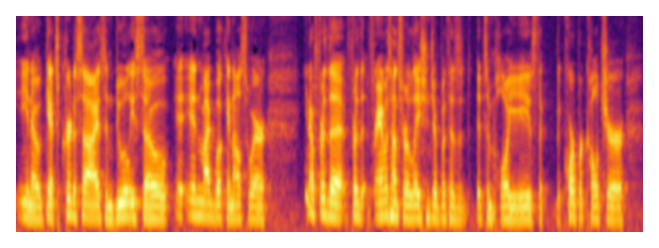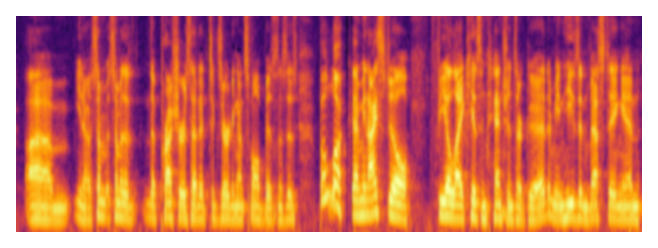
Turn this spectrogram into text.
you know gets criticized and duly so in my book and elsewhere. You know, for the for the for Amazon's relationship with his, its employees, the the corporate culture, um, you know, some some of the, the pressures that it's exerting on small businesses. But look, I mean, I still feel like his intentions are good. I mean, he's investing in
